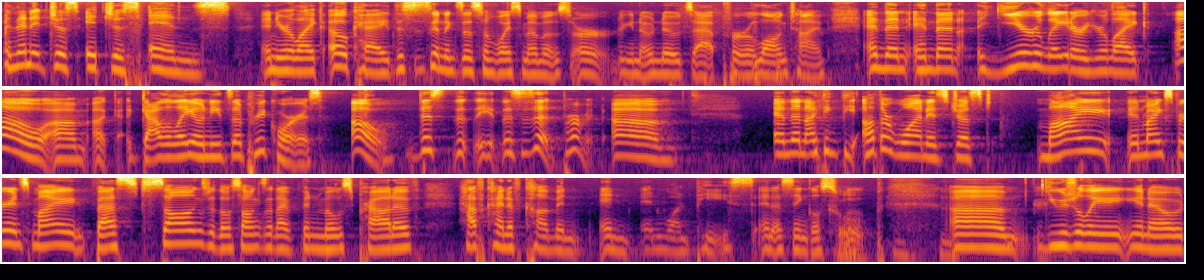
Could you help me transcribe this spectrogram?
and then it just it just ends, and you're like, okay, this is gonna exist on voice memos or you know notes app for a long time, and then and then a year later, you're like, oh, um, uh, Galileo needs a pre-chorus. Oh, this th- this is it, perfect. Um, and then I think the other one is just my in my experience my best songs or those songs that I've been most proud of have kind of come in in, in one piece in a single swoop. Um, usually, you know,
